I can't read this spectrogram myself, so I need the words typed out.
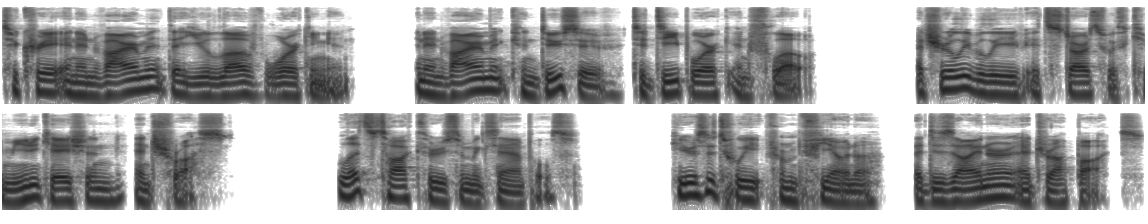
to create an environment that you love working in, an environment conducive to deep work and flow? I truly believe it starts with communication and trust. Let's talk through some examples. Here's a tweet from Fiona, a designer at Dropbox.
